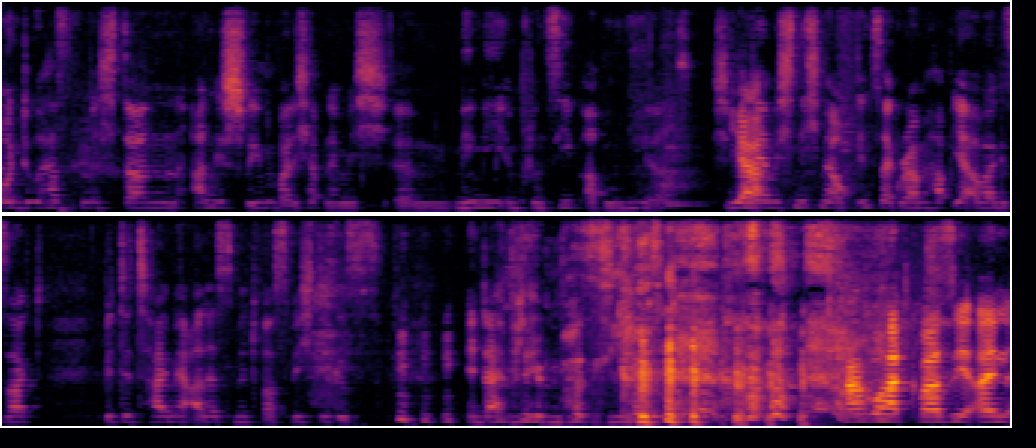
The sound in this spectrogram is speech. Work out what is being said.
und du hast mich dann angeschrieben, weil ich habe nämlich ähm, Mimi im Prinzip abonniert. Ich bin Ja. nämlich nicht mehr auf Instagram, habe ihr aber gesagt, bitte teil mir alles mit, was Wichtiges in deinem Leben passiert. Caro hat quasi ein,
